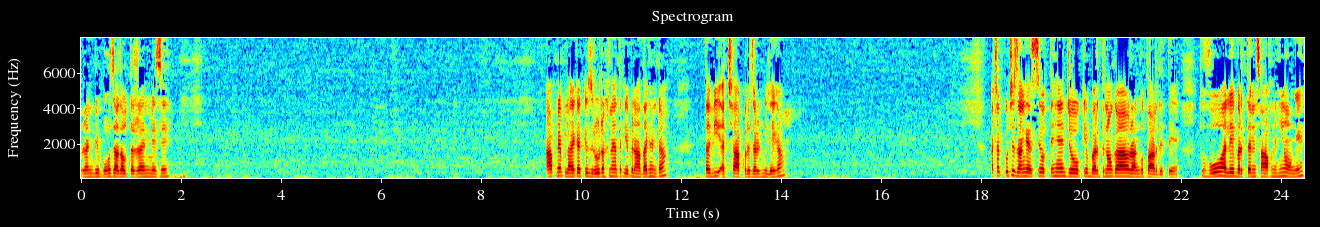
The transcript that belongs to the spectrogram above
रंग भी बहुत ज़्यादा उतर रहा है इनमें से। आपने अप्लाई करके ज़रूर रखना है तकरीबन आधा घंटा, तभी अच्छा आपको रिज़ल्ट मिलेगा। अच्छा कुछ जंग ऐसे होते हैं जो कि बर्तनों का रंग उतार देते हैं तो वो वाले बर्तन साफ़ नहीं होंगे,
